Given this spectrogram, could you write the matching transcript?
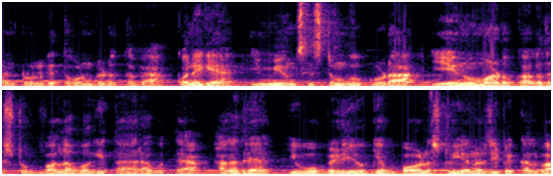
ಕಂಟ್ರೋಲ್ಗೆ ತಗೊಂಡ್ಬಿಡುತ್ತವೆ. ಕೊನೆಗೆ ಇಮ್ಯೂನ್ ಸಿಸ್ಟಮ್ಗೂ ಕೂಡ ಏನು ಮಾಡೋಕ್ಕಾಗದಷ್ಟು ಬಲವಾಗಿ ತಯಾರಾಗುತ್ತೆ. ಹಾಗಾದ್ರೆ ಇವು ಬೆಳೆಯೋಕೆ ಬಹಳಷ್ಟು ಎನರ್ಜಿ ಬೇಕಲ್ವಾ?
